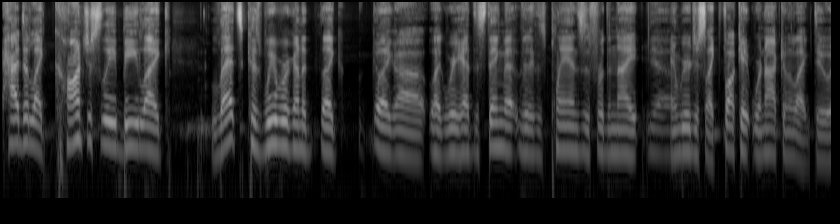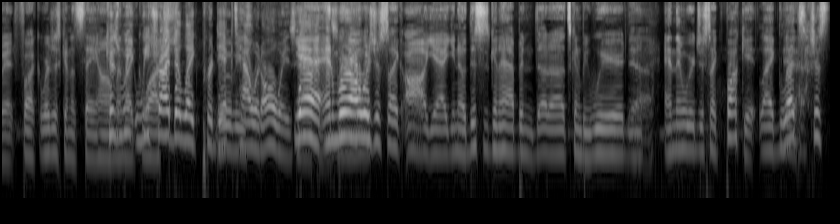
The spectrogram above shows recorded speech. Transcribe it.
had to like consciously be like let's because we were gonna like like uh like we had this thing that like, this plans for the night Yeah. and we were just like fuck it we're not gonna like do it fuck we're just gonna stay home because we, like, we tried to like predict movies. how it always yeah happens, and we're know? always just like oh yeah you know this is gonna happen da da it's gonna be weird? Yeah. and then we are just like fuck it like let's Yeah. just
